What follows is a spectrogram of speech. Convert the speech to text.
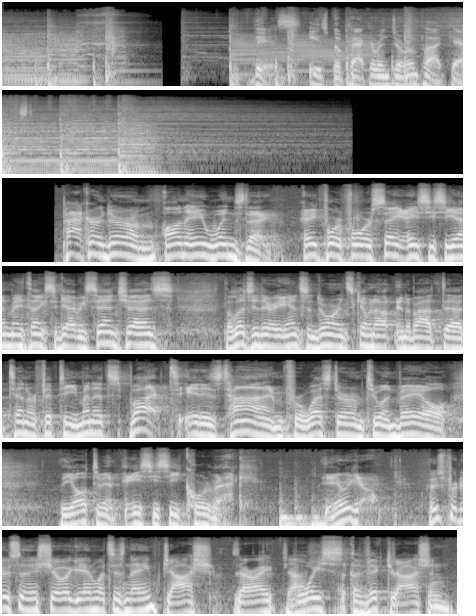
This is the Packer and Durham Podcast. Packer and Durham on a Wednesday. 844 say ACCN. Many thanks to Gaby Sanchez. The legendary Anson Dorrance coming up in about uh, 10 or 15 minutes. But it is time for Wes Durham to unveil the ultimate ACC quarterback. Here we go. Who's producing this show again? What's his name? Josh. Is that right? Josh? Voice okay. of Victory. Josh and,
